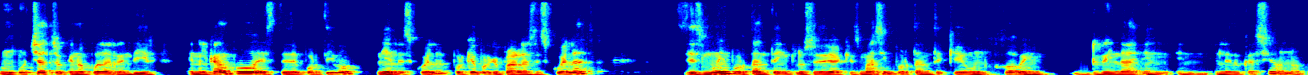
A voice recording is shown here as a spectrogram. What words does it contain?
un muchacho que no pueda rendir en el campo este, deportivo ni en la escuela. ¿Por qué? Porque para las escuelas es muy importante, incluso diría que es más importante que un joven rinda en, en, en la educación, ¿no?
